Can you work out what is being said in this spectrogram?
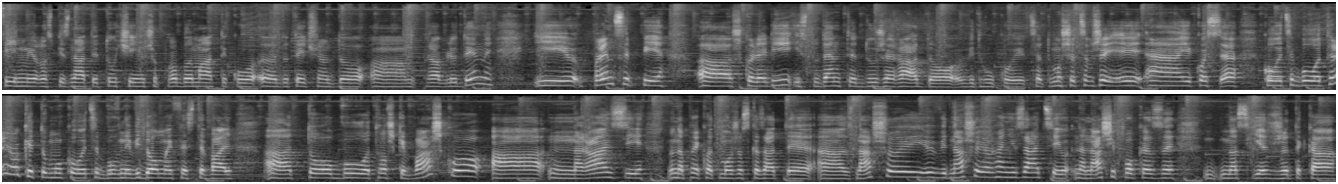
фільмі розпізнати ту чи іншу проблематику е, дотичну до а, прав людини. І в принципі а, школярі і студенти дуже радо відгукуються, тому що це вже е, е, якось е, коли це було три роки тому, коли це був невідомий фестиваль, а, то було трошки важко. А наразі, ну, наприклад, можу сказати, з нашої від нашої організації на наші покази у нас є вже така.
